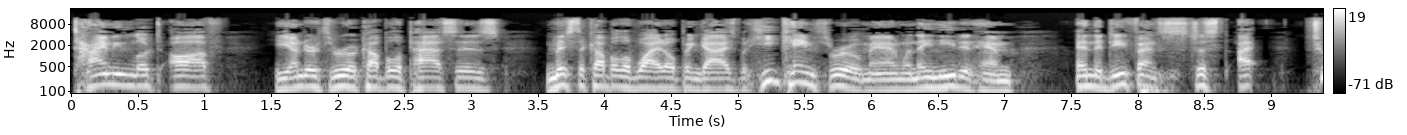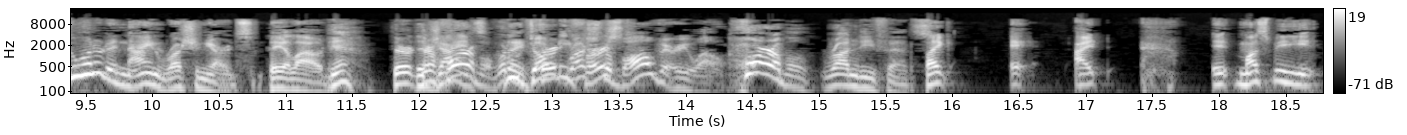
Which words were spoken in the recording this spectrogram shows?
Timing looked off. He underthrew a couple of passes, missed a couple of wide open guys, but he came through, man, when they needed him. And the defense just I 209 rushing yards they allowed. Yeah. They're, The they're Giants, horrible. What are they, don't 31st? rush the ball very well. Horrible run defense. Like it, I, it must be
